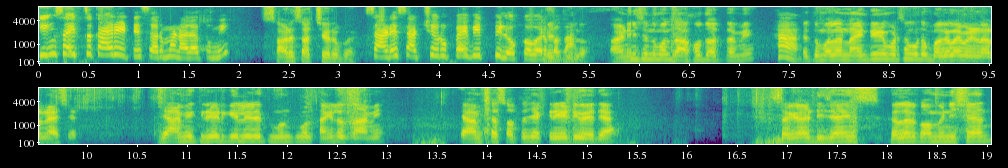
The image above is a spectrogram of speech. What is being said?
किंग साईजचं काय रेट आहे सर म्हणाला तुम्ही? साडेसातशे रुपये. साडेसातशे रुपये विथ पिलो कव्हर एक बघा. आणि तुम्हाला दाखवतो आता मी. ते तुम्हाला नाईन्टी नाईन पर्सेंट कुठं बघायला मिळणार नाही असे. जे आम्ही क्रिएट केलेले म्हणून तुम्हाला सांगितलं होतं आम्ही. त्या आमच्या स्वतःच्या क्रिएटिव्ह आहेत त्या सगळ्या designs colour combination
